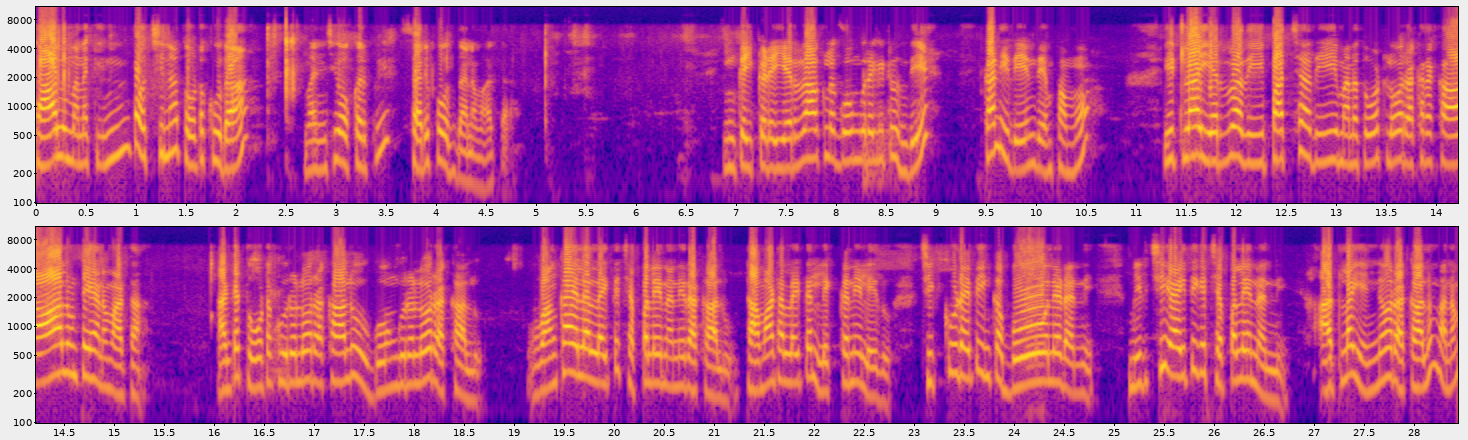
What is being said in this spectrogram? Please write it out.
చాలు మనకి ఇంత వచ్చిన తోటకూర మంచిగా ఒకరికి సరిపోద్ది అనమాట ఇంకా ఇక్కడ ఎర్రాకుల గోంగూర గిట ఉంది కానీ ఇదేం తెంపము. ఇట్లా ఎర్రది పచ్చది మన తోటలో రకరకాలు ఉంటాయి అన్నమాట అంటే తోటకూరలో రకాలు గోంగూరలో రకాలు. వంకాయలలో అయితే చెప్పలేనన్ని రకాలు. టమాటాలు అయితే లెక్కనే లేదు. చిక్కుడు అయితే ఇంకా బోలెడన్ని. మిర్చి అయితే ఇక చెప్పలేనన్ని. అట్లా ఎన్నో రకాలు మనం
